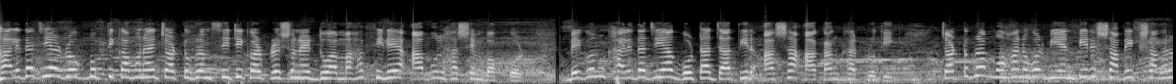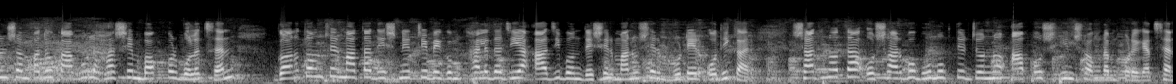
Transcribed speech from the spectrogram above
খালেদা জিয়ার রোগ মুক্তি কামনায় চট্টগ্রাম সিটি কর্পোরেশনের দোয়া মাহফিলে আবুল হাশেম বক্কর। বেগম খালেদা জিয়া গোটা জাতির আশা, আকাঙ্ক্ষার প্রতীক। চট্টগ্রাম মহানগর বিএনপির সাবেক সাধারণ সম্পাদক আবুল হাশেম বক্কর বলেছেন, গণতন্ত্রের মাতা দেশনেত্রী বেগম খালেদা জিয়া আজীবন দেশের মানুষের ভোটের অধিকার, স্বাধীনতা ও সার্বভৌমত্বের জন্য আপোষহীন সংগ্রাম করে গেছেন।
